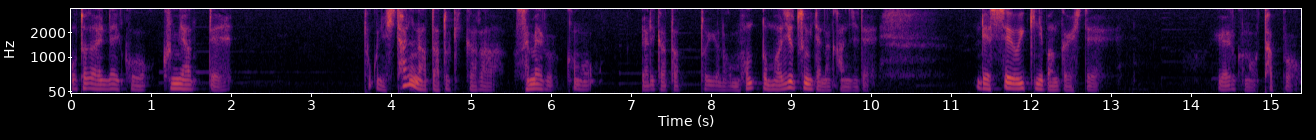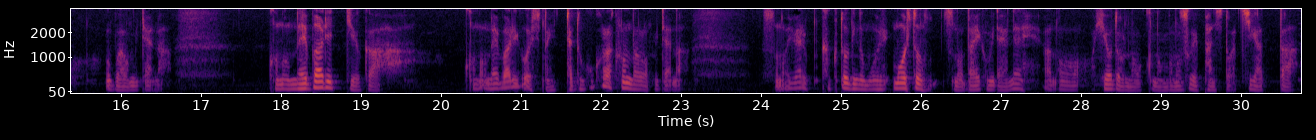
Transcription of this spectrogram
お互いねこう組み合って特に下になった時から攻めるこのやり方というのが本当魔術みたいな感じで劣勢を一気に挽回していわゆるこのタップを奪うみたいなこの粘りっていうかこの粘り腰の一体どこから来るんだろうみたいなそのいわゆる格闘技のもうもう一つの醍醐味だよね。あのヒオドルのこのものすごいパンチとは違った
